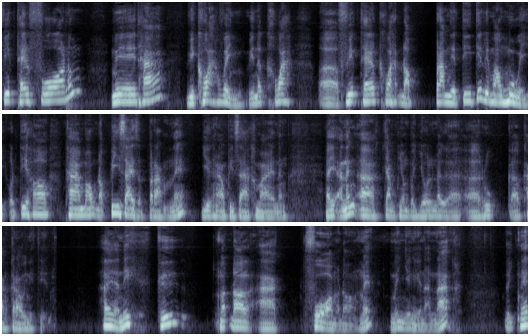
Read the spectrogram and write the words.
Viertel 4ហ្នឹងមានន័យថាវាខ្វះវិញវានៅខ្វះ Viertel ខ្វះ15នាទីទៀតវាម៉ោង1ឧទាហរណ៍ថាម៉ោង12:45ណាយើងហៅភាសាខ្មែរហ្នឹងហើយអាហ្នឹងចាំខ្ញុំបញ្យល់នៅរូបខាងក្រោយនេះទៀត ហើយអានេះគឺមកដល់អា for ម្ដងណាមិញយើងរៀនអាណាក់ដូចនេះ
